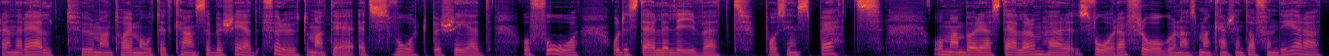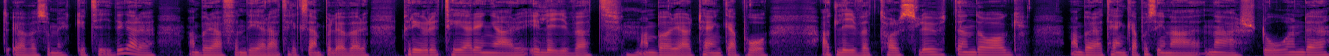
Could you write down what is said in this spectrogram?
generellt hur man tar emot ett cancerbesked förutom att det är ett svårt besked att få och det ställer livet på sin spets och man börjar ställa de här svåra frågorna som man kanske inte har funderat över så mycket tidigare. Man börjar fundera till exempel över prioriteringar i livet. Man börjar tänka på att livet tar slut en dag. Man börjar tänka på sina närstående.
